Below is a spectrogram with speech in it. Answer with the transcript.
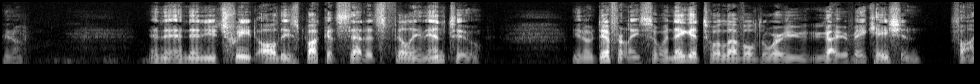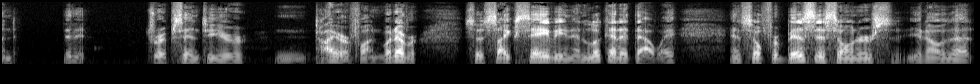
you know. And then, and then you treat all these buckets that it's filling into, you know, differently. So when they get to a level to where you, you got your vacation fund, then it drips into your entire fund, whatever. So it's like saving and look at it that way. And so for business owners, you know, that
